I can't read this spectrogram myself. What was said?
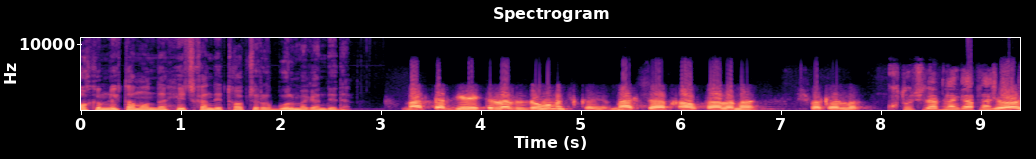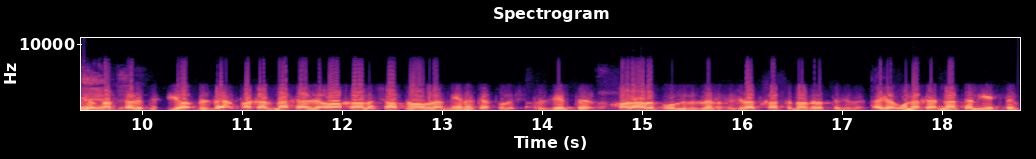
hokimlik tomonidan hech qanday topshiriq bo'lmagan dedi. Maktab direktorlari bizda umuman chiqqan yo'q. Maktab xalq ta'limi shifokorlar o'qituvchilar bilan gaplashdik yo'q yo'q абсолютно yo'q bizda faqat mahalliy aholi shartnoma bilan mehnat to'lash prezidentni qarori bo'ldi bizlarni ijro qildi nazoratda juda agar unaqa narsani eshitsak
